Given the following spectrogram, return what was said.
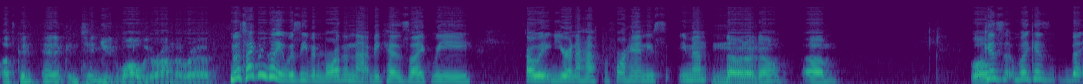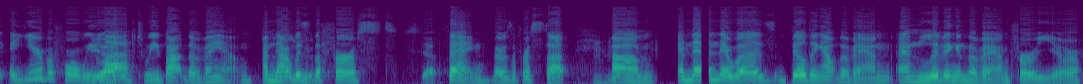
of con- and it continued while we were on the road. No, technically it was even more than that because like we, oh, a year and a half beforehand. You you meant? No, no, no. Um, well, Because because the, a year before we Yeah. left, we bought the van, and That's that was true. the first step. thing. That was the first step. Mhm. Um, and then there was building out the van and living in the van for a year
